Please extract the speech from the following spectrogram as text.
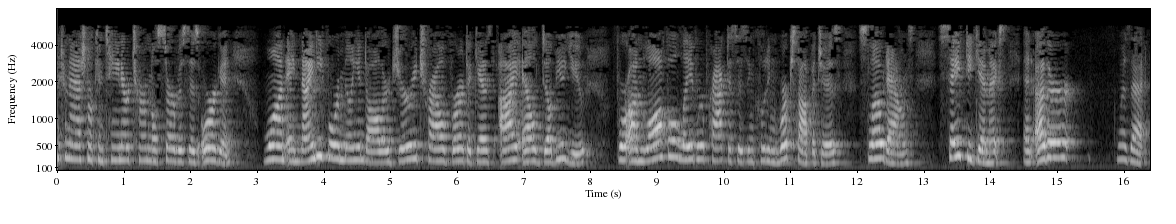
International Container Terminal Services Oregon, won a $94 million jury trial verdict against ILWU for unlawful labor practices including work stoppages, slowdowns, safety gimmicks, and other, what is that,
